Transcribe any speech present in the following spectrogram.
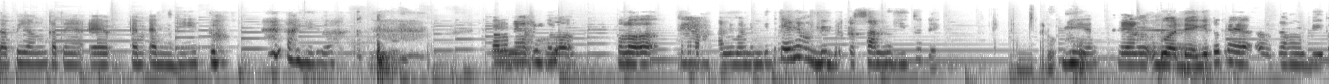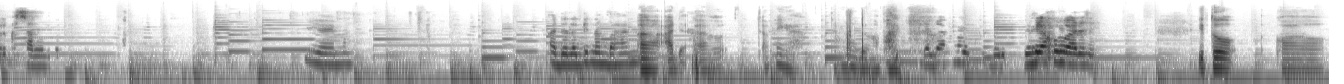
tapi yang katanya E- MMD itu. Ah gila. Kalau kalau kalau kayak anime gitu kayaknya lebih berkesan gitu deh. Aduh. Iya. Kayak yang 2D gitu kayak yang lebih berkesan gitu. Iya emang. Ada lagi tambahan? Eh, ada eh, apa ya? Bilang apa? Dari aku dari, dari aku nggak ada sih itu kalau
